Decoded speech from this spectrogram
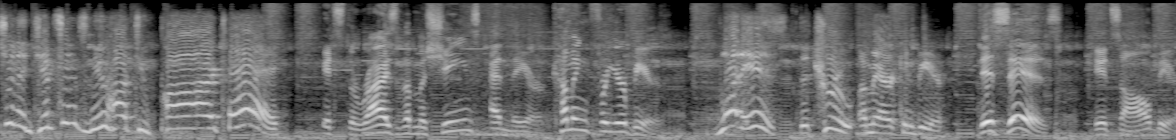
ancient Egyptians knew how to partay. It's the rise of the machines, and they are coming for your beer. What is the true American beer? This is It's All Beer.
